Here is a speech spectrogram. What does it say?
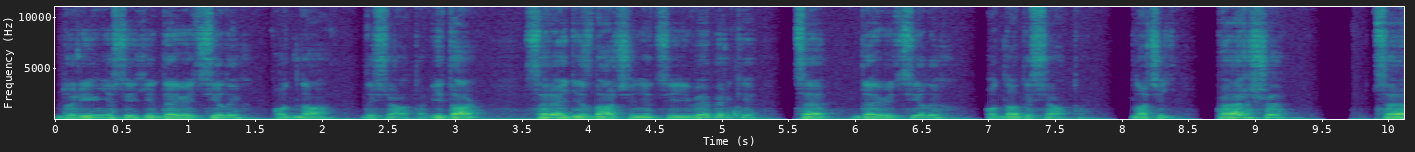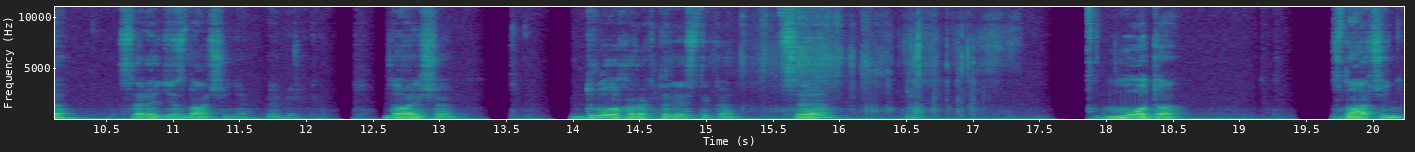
дорівнює скільки 9,1. І так, середнє значення цієї вибірки це 9,1. Значить, перше це середнє значення вибірки. Далі. Друга характеристика це мода значень.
